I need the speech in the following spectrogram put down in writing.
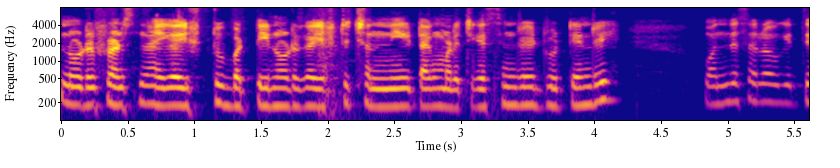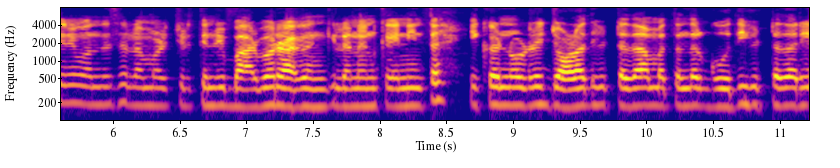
ನೋಡ್ರಿ ಫ್ರೆಂಡ್ಸ್ ನಾ ಈಗ ಇಷ್ಟು ಬಟ್ಟೆ ನೋಡ್ರಿ ಎಷ್ಟು ಚೆನ್ನ ನೀಟಾಗಿ ಮಡಚಿಗೆಸಿನ ಇಟ್ಬಿಟ್ಟೀನಿ ರೀ ಒಂದೇ ಸಲ ಹೋಗಿರ್ತೀನಿ, ಒಂದೇ ಸಲ ಮಡಚಿರ್ತೀನಿ ರೀ ಬಾರ್ ಬಾರ್ ಆಗಂಗಿಲ್ಲ ನನ್ನ ಕೈ ನಿಂತ. ಈ ಕಡೆ ನೋಡ್ರಿ ಜೋಳದ ಹಿಟ್ಟದ ಮತ್ತಂದ್ರೆ ಗೋಧಿ ಹಿಟ್ಟದ ರೀ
